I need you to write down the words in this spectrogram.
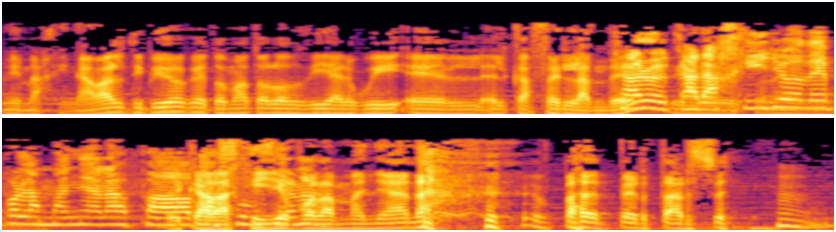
me imaginaba el típico que toma todos los días el, el, el café irlandés. Claro, el carajillo de por las mañanas para El carajillo por las mañanas para despertarse. Hmm.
